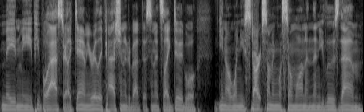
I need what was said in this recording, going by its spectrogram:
made me, people ask, they're like, damn, you're really passionate about this. And it's like, dude, well, you know, when you start something with someone and then you lose them,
